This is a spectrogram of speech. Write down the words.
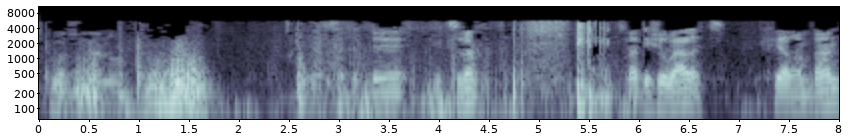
השבוע שלנו עוסקת במצווה, מצוות יישוב הארץ, לפי הרמב"ן,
